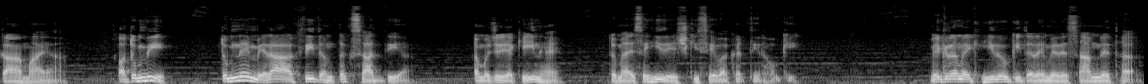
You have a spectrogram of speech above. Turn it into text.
काम आया। और तुम भी, तुमने मेरा आखिरी दम तक साथ दिया। और मुझे यकीन है तुम ऐसे ही देश की सेवा करती रहोगी। विक्रम एक हीरो की तरह मेरे सामने था,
